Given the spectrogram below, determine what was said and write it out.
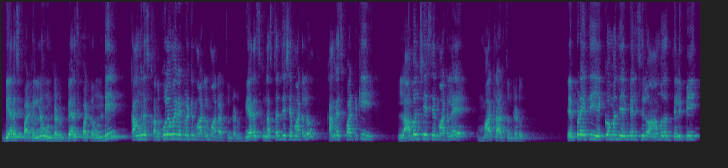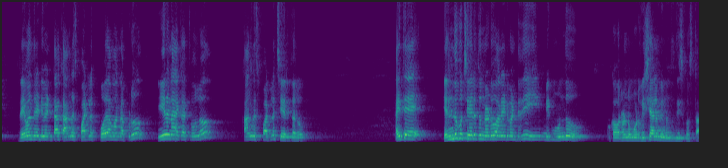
బీఆర్ఎస్ పార్టీలోనే ఉంటాడు. బీఆర్ఎస్ పార్టీలో ఉండి కాంగ్రెస్కు అనుకూలమైనటువంటి మాటలు మాట్లాడుతుంటాడు. బీఆర్ఎస్కు నష్టం చేసే మాటలు కాంగ్రెస్ పార్టీకి లాభం చేసే మాటలే మాట్లాడుతుంటాడు. ఎప్పుడైతే ఎక్కువ మంది ఎమ్మెల్సీలు ఆమోదం తెలిపి రేవంత్ రెడ్డి వెంట కాంగ్రెస్ పార్టీలోకి పోదామన్నప్పుడు ఈయన నాయకత్వంలో కాంగ్రెస్ పార్టీలో చేరుతారు. అయితే ఎందుకు చేరుతున్నాడు అనేటువంటిది మీకు ముందు ఒక రెండు మూడు విషయాలు మీ ముందు తీసుకొస్తా.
